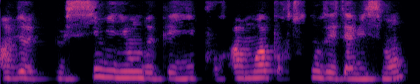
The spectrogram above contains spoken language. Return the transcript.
pour 1,6 million de pays pour un mois pour tous nos établissements.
